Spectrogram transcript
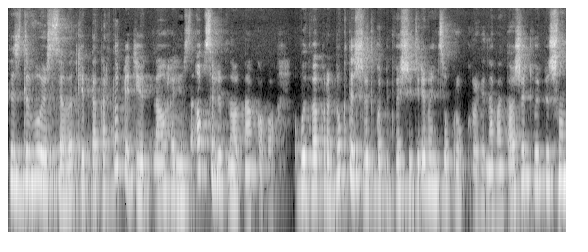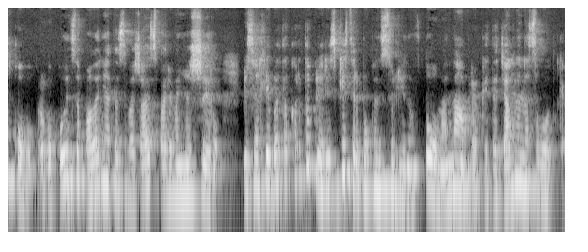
Ти здивуєшся, але хліб та картопля діють на організм абсолютно однаково. Обидва продукти швидко підвищують рівень цукру в крові, навантажують твою підшлункову, провокують запалення та заважають спалювання жиру. Після хліба та картоплі різкий стрибок інсуліну, втома, набряки та тягне на солодке.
